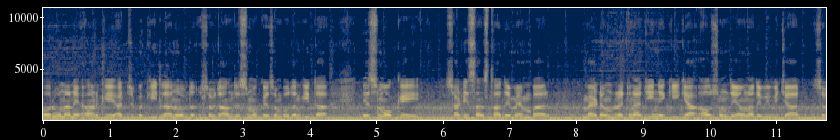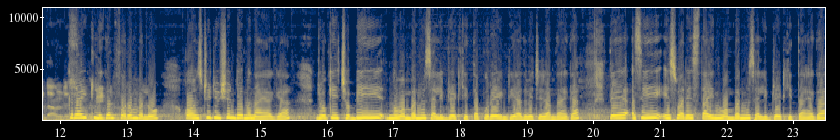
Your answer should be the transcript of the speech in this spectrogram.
ਔਰ ਉਹਨਾਂ ਨੇ ਆਣ ਕੇ ਅੱਜ ਵਕੀਲਾਂ ਨੂੰ ਸੰਵਿਧਾਨ ਦਿਵਸ ਮੌਕੇ ਸੰਬੋਧਨ ਕੀਤਾ। ਇਸ ਮੌਕੇ ਸਾਡੀ ਸੰਸਥਾ ਦੇ ਮੈਂਬਰ ਮੈਡਮ ਰਚਨਾ ਜੀ ਨੇ ਕੀ ਕਿਹਾ ਆਓ ਸੁਣਦੇ ਹਾਂ ਉਹਨਾਂ ਦੇ ਵੀ ਵਿਚਾਰ ਸੰਵਿਧਾਨ ਦਿਵਸ ਰਾਈਟ ਮੌਕੇ। ਲੀਗਲ ਫੋਰਮ ਵੱਲੋਂ ਕਨਸਟੀਟਿਊਸ਼ਨ ਡੇ ਮਨਾਇਆ ਗਿਆ ਜੋ ਕਿ 26 ਨਵੰਬਰ ਨੂੰ ਸੈਲੀਬ੍ਰੇਟ ਕੀਤਾ ਪੂਰੇ ਇੰਡੀਆ ਦੇ ਵਿੱਚ ਜਾਂਦਾ ਹੈਗਾ ਤੇ ਅਸੀਂ ਇਸ ਵਾਰੀ 27 ਨਵੰਬਰ ਨੂੰ ਸੈਲੀਬ੍ਰੇਟ ਕੀਤਾ ਹੈਗਾ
